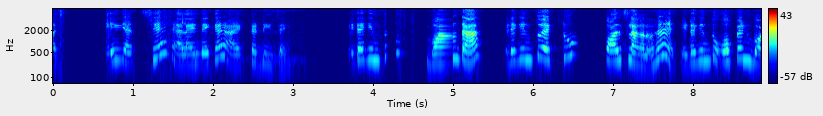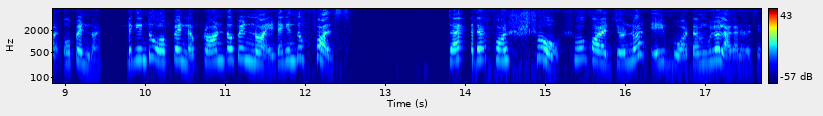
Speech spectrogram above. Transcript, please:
আচ্ছা এই যাচ্ছে অ্যালাইন নেকের আরেকটা ডিজাইন এটা কিন্তু বনটা এটা কিন্তু একটু ফলস লাগানো হ্যাঁ? এটা কিন্তু ওপেন ওপেন নয়। এটা কিন্তু ওপেন না ফ্রন্ট ওপেন নয়, এটা কিন্তু ফলস এটা ফর শো শো করার জন্য এই বটমগুলো লাগানো রয়েছে।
